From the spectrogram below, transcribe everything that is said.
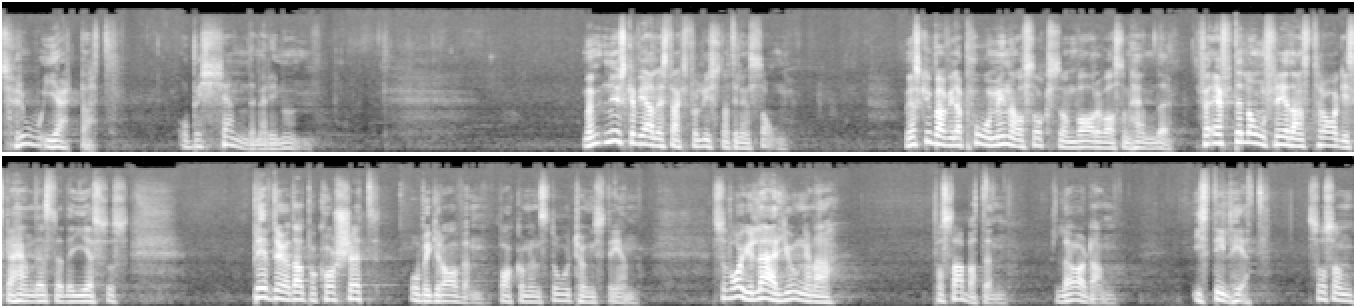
Tro i hjärtat och bekänn det med din mun. Men nu ska vi alldeles strax få lyssna till en sång. Men jag skulle bara vilja påminna oss också om vad det var som hände. För efter långfredagens tragiska händelse där Jesus blev dödad på korset och begraven bakom en stor tung sten, så var ju lärjungarna på sabbaten, lördagen, i stillhet. Så som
